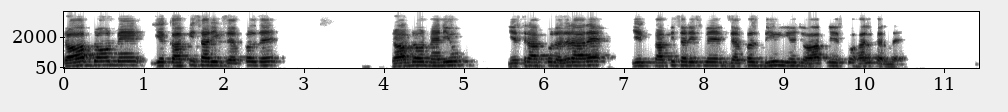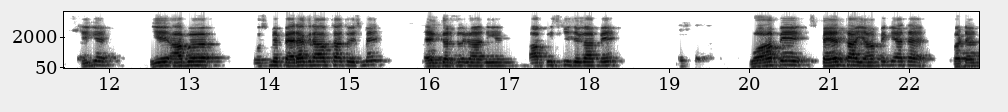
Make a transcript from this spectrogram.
ड्रॉप डाउन में ये काफ़ी सारी एग्जांपल्स है। ड्रॉप डाउन मेन्यू जिस तरह आपको नज़र आ रहा है, ये काफ़ी सारी इसमें एग्जांपल्स दी हुई है जो आपने इसको हल करना है। ठीक है? ये अब उसमें पैराग्राफ था तो इसमें एंकर्स लगा दिए। आप इसकी जगह पे, वहाँ पे स्पेन था, यहाँ पे क्या था? बटन।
